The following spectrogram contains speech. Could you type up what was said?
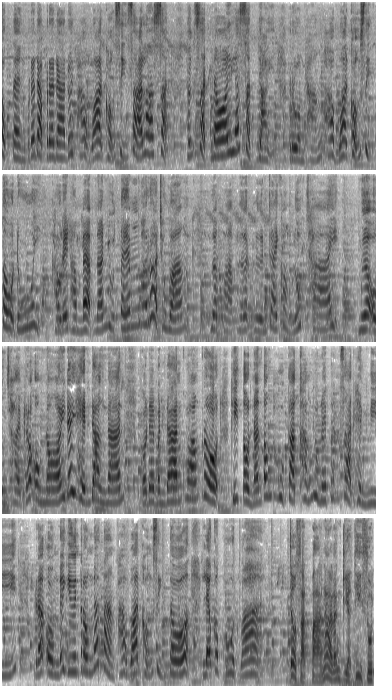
ตกแต่งประดับประดาด้วยภาพวาดของสิงสาราสัตว์ ทั้งสัตว์น้อยและสัตว์ใหญ่ รวมทั้งภาพวาดของสิงโตด้วย เขาได้ทำแบบนั้นอยู่เต็มพระราชวัง เพื่อความเพลิดเพลินใจของลูกชาย เมื่อองค์ชายพระองค์น้อยได้เห็นดังนั้น ก็ได้บันดาลความโกรธที่ตนนั้นต้องถูกกักขังอยู่ในปราสาทแห่งนี้ พระองค์ได้ยืนตรงหน้าต่างภาพวาดของสิงโต แล้วก็พูดว่า เจ้าสัตว์ป่าน่ารังเกียจที่สุด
